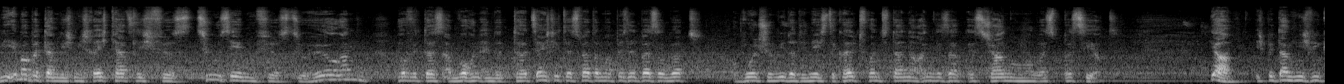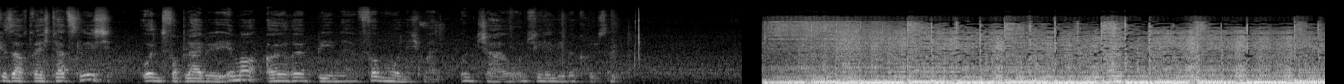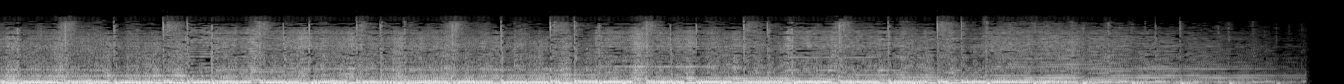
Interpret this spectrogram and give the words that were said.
Wie immer bedanke ich mich recht herzlich fürs Zusehen und fürs Zuhören. Hoffe, dass am Wochenende tatsächlich das Wetter mal ein bisschen besser wird. Obwohl schon wieder die nächste Kaltfront dann noch angesagt ist. Schauen wir mal, was passiert. Ja, ich bedanke mich wie gesagt recht herzlich und verbleibe wie immer eure Biene vom Honigmann. Und ciao und viele liebe Grüße.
